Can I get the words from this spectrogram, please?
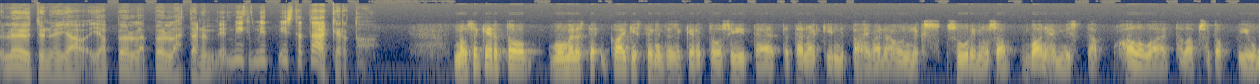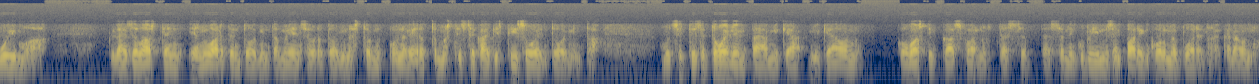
löytynyt ja, ja pöllä, pöllähtänyt? Mi, mi, mistä tämä kertoo? No se kertoo, mun mielestä kaikista eniten se kertoo siitä, että tänäkin päivänä onneksi suurin osa vanhemmista haluaa, että lapset oppii uimaa. Kyllähän se lasten ja nuorten toiminta meidän seuratoiminnasta on, on ehdottomasti se kaikista isoin toiminta. Mutta sitten se toinen pää, mikä, mikä on kovasti kasvanut tässä, tässä niin kuin viimeisen parin kolmen vuoden aikana, on,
